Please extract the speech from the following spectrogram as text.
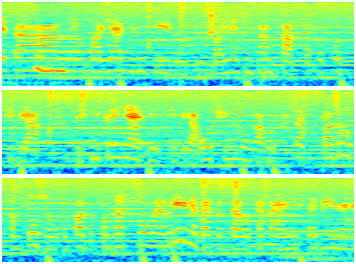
это боязнь людей других, боязнь контактов, уход в себя, то есть непринятие себя, очень много. А вот, кстати, к подросткам тоже, вот подростковое время, да, когда вот такая нестабильная,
